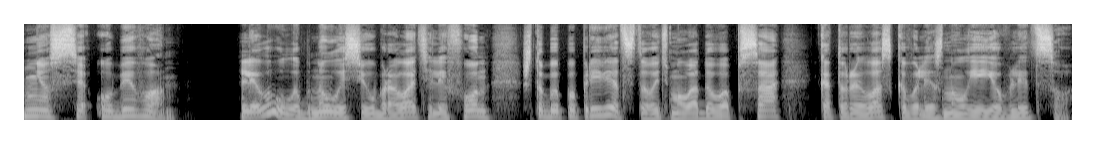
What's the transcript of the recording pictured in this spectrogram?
несся Оби-Ван. Лилу улыбнулась и убрала телефон, чтобы поприветствовать молодого пса, который ласково лизнул ее в лицо.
